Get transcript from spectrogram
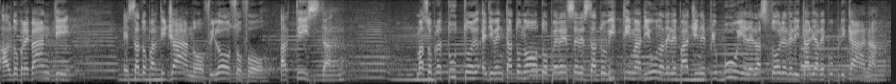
Aldo Brebanti è stato partigiano, filosofo, artista, ma soprattutto è diventato noto per essere stato vittima di una delle pagine più buie della storia dell'Italia repubblicana.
